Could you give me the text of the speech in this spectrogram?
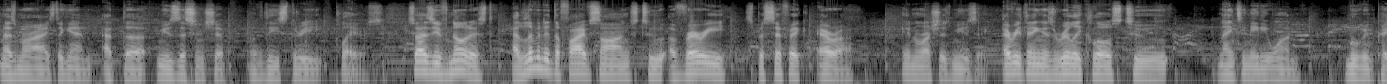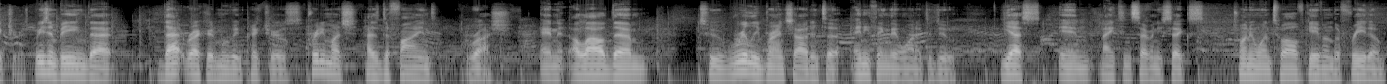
mesmerized again at the musicianship of these three players. So as you've noticed, I limited the five songs to a very specific era in Rush's music. Everything is really close to 1981 Moving Pictures. Reason being that that record, Moving Pictures, pretty much has defined Rush and allowed them to really branch out into anything they wanted to do. Yes, in 1976, 2112 gave them the freedom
